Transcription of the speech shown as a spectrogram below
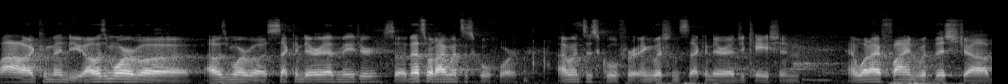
Wow, I commend you. I was more of a I was more of a secondary ed major, so that's what I went to school for. I went to school for English and secondary education. And what I find with this job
